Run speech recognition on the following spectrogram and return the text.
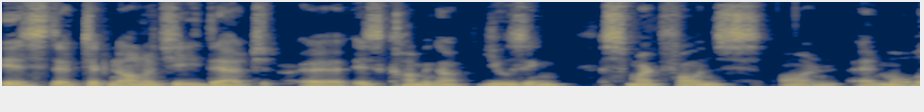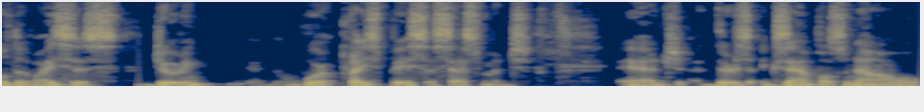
is the technology that uh, is coming up using smartphones on and mobile devices during workplace-based assessment. And there's examples now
